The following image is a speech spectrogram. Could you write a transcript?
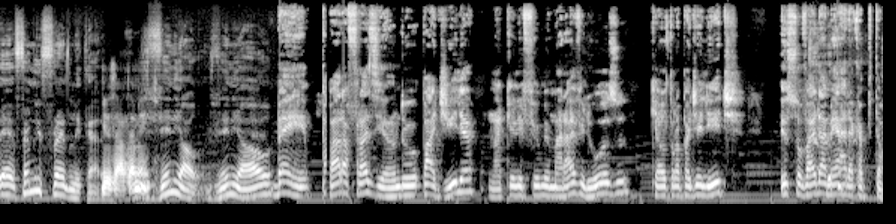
é, family friendly, cara. Exatamente. Genial, genial. Bem, parafraseando Padilha, naquele filme maravilhoso que é o Tropa de Elite, isso vai dar merda, capitão.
